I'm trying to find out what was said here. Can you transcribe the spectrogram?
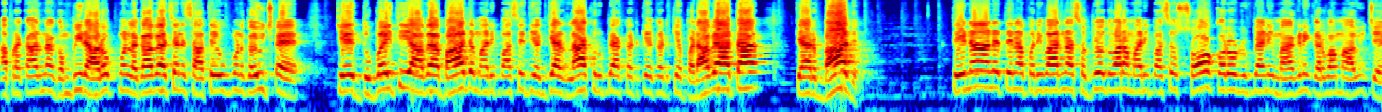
આ પ્રકારના ગંભીર આરોપ પણ લગાવ્યા છે અને સાથે એવું પણ કહ્યું છે કે દુબઈથી આવ્યા બાદ મારી પાસેથી અગિયાર લાખ રૂપિયા કટકે કટકે પડાવ્યા હતા. ત્યારબાદ તેના અને તેના પરિવારના સભ્યો દ્વારા મારી પાસે સો કરોડ રૂપિયાની માગણી કરવામાં આવી છે,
